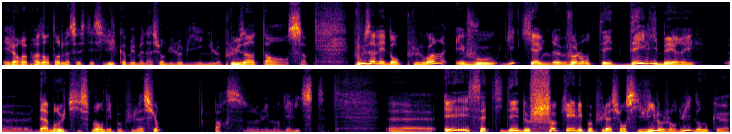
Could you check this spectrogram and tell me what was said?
et le représentant de la société civile comme émanation du lobbying le plus intense. Vous allez donc plus loin et vous dites qu'il y a une volonté délibérée euh, d'abrutissement des populations par les mondialistes. Euh, et cette idée de choquer les populations civiles aujourd'hui, donc euh,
